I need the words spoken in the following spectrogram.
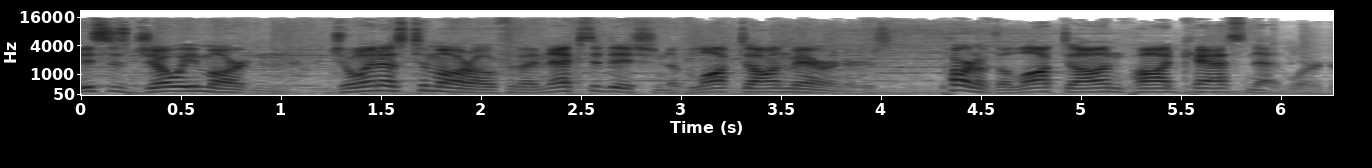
This is Joey Martin. Join us tomorrow for the next edition of Locked On Mariners, part of the Locked On Podcast Network.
